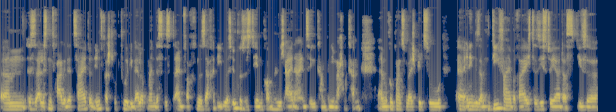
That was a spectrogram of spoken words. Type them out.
Ähm, es ist alles eine Frage der Zeit und Infrastruktur, Development, das ist einfach eine Sache, die übers Ökosystem kommt und nicht eine einzige Company machen kann. Ähm, guckt man zum Beispiel zu äh, in den gesamten DeFi-Bereich, da siehst du ja, dass diese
